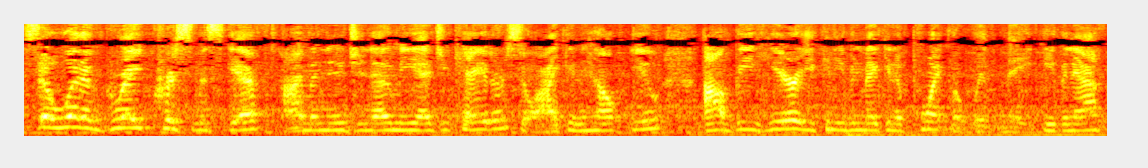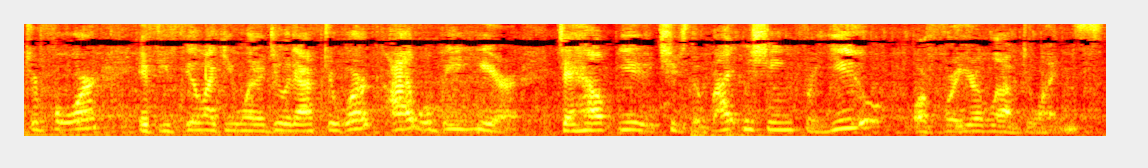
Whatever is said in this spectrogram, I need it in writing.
So what a great Christmas gift. I'm a new Janome educator, so I can help you. I'll be here. You can even make an appointment with me, even after four. If you feel like you want to do it after work, I will be here to help you choose the right machine for you or for your loved ones.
